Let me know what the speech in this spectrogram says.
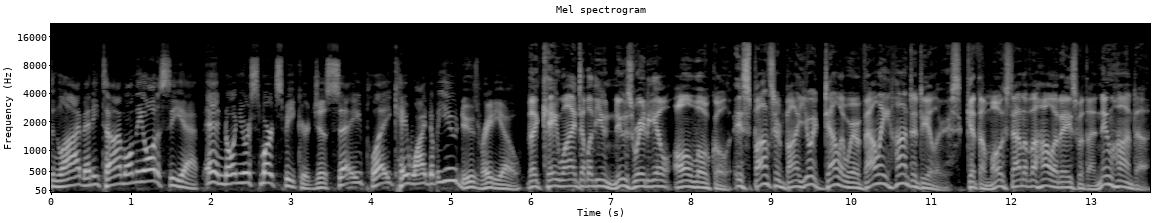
Listen live anytime on the Audacy app and on your smart speaker. Just say play KYW News Radio. The KYW News Radio All Local is sponsored by your Delaware Valley Honda dealers. Get the most out of the holidays with a new Honda.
